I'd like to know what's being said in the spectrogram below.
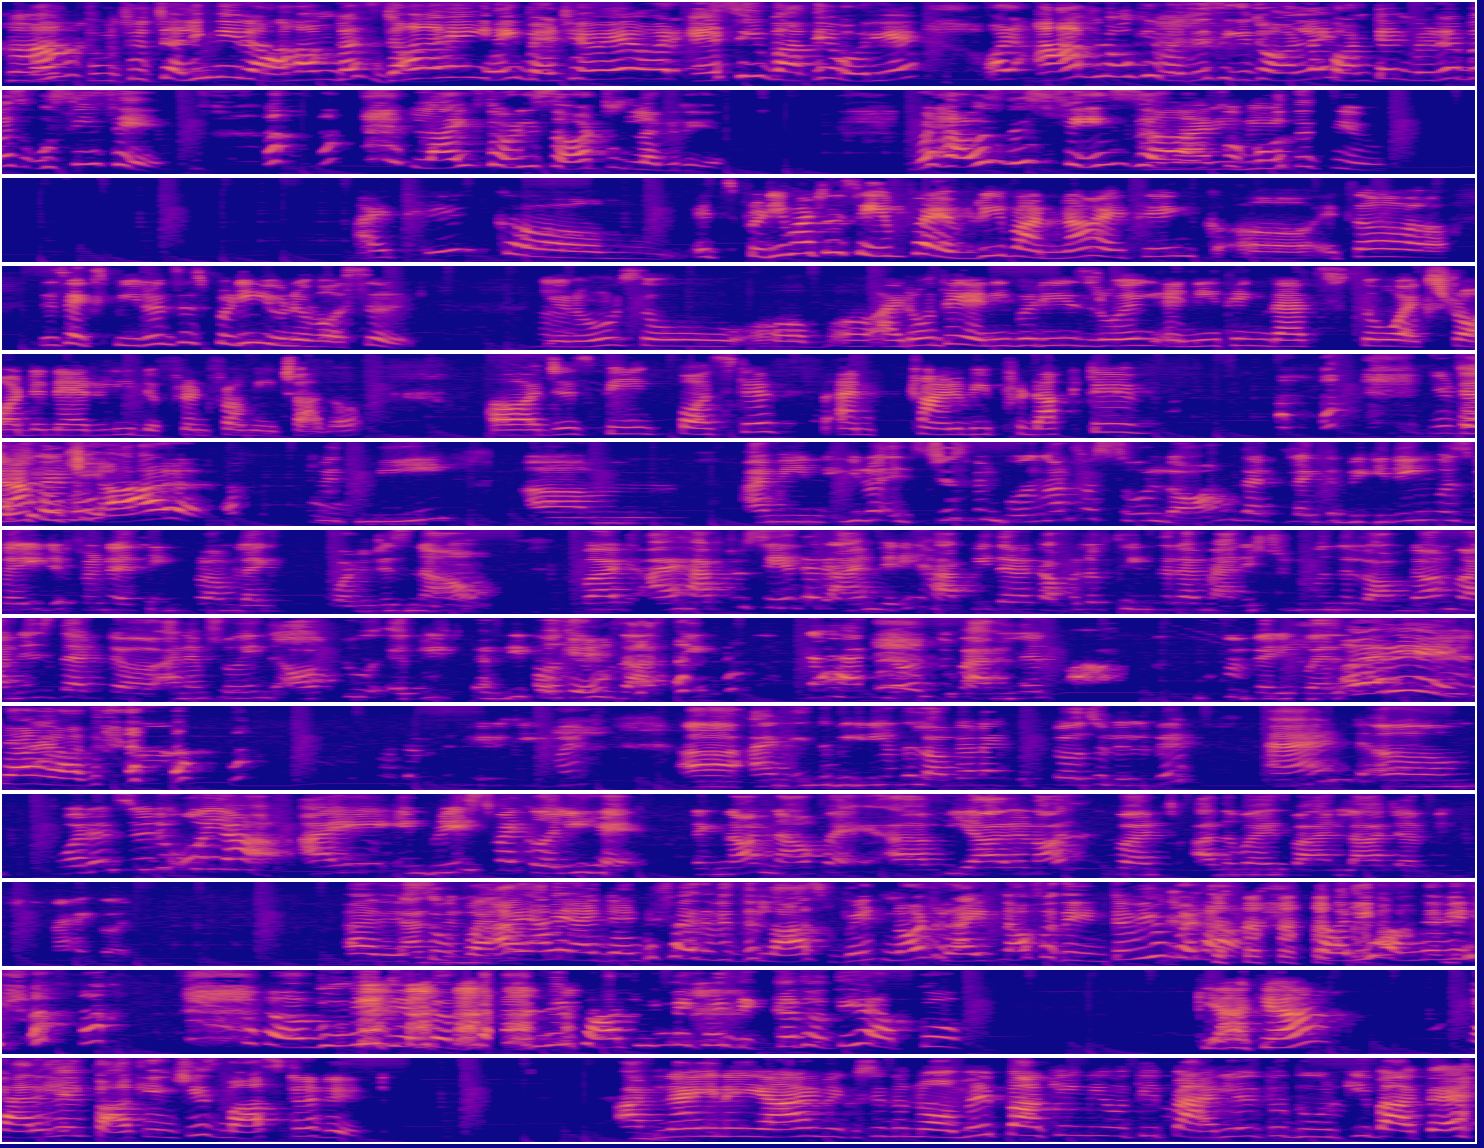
हाँ? मत पूछो चल ही नहीं रहा। हम बस जहाँ हैं यहीं बैठे हुए हैं और ऐसी बातें हो रही हैं। और आप लोगों की वजह से ये जो ऑनलाइन कंटेंट मिल रहा है बस उसी से। लाइफ थोड़ी शॉर्ट लग रही है। But how is this phase uh, for both of you? I think um, it's pretty much the same for everyone. Now I think uh, it's a this experience is pretty universal. You know, so um, uh, I don't think anybody is doing anything that's so extraordinarily different from each other. Uh, just being positive and trying to be productive. you definitely are. With me, um, I mean, you know, it's just been going on for so long that like the beginning was very different, I think, from like what it is now. But I have to say that I'm very happy that a couple of things that I managed to do in the lockdown. One is that, uh, and I'm showing off to every every person okay. who's asking, I have learned to parallel park very well. Arey. Uh, uh, and in the beginning of the lockdown, I cooked also a little bit. And um, what else did I do? Oh, yeah, I embraced my curly hair. Like not now for uh, PR and all, but otherwise, by and large, I've been keeping my hair curly. अरे That's been super my I I identify with the last bit not right now for the interview but हाँ कल हमने भी भूमि parallel parking में कोई दिक्कत होती है आपको क्या क्या parallel parking she is mastered it नहीं नहीं यार मेरे को तो नॉर्मल पार्किंग नहीं होती पैरेलल तो दूर की बात है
